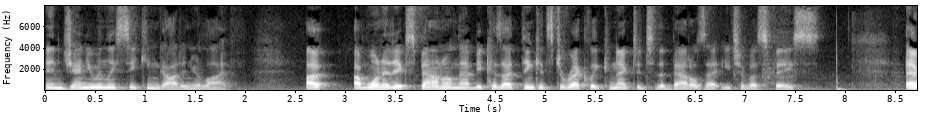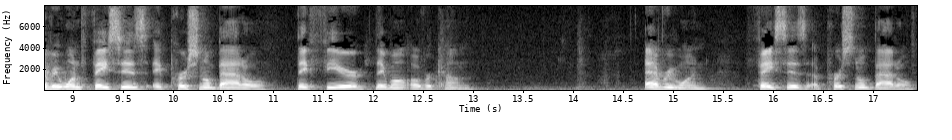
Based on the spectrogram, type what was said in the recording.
and genuinely seeking God in your life. I, I wanted to expound on that because I think it's directly connected to the battles that each of us face. Everyone faces a personal battle they fear they won't overcome. Everyone faces a personal battle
